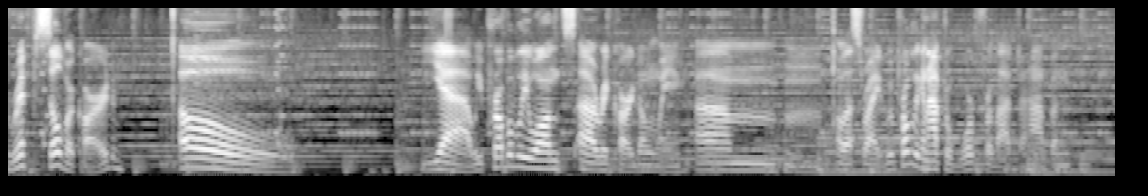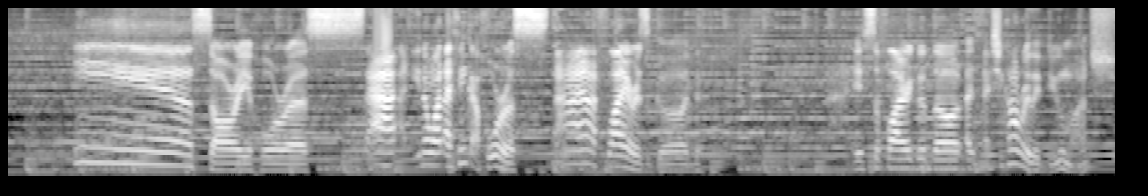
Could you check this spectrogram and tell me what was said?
Rip Silver card. Oh. Yeah, we probably want uh, Rickard, don't we? Um, hmm. Oh, that's right. We're probably gonna have to warp for that to happen. Yeah, sorry, Horace. Ah, you know what? I think a Horace. Ah, Flyer is good. Is the Flyer good though? I, she can't really do much.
